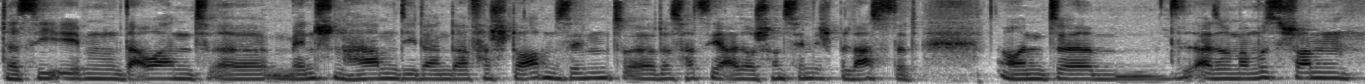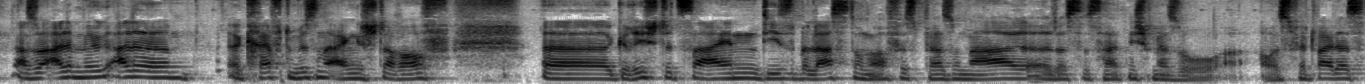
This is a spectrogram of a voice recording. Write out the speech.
dass sie eben dauernd äh, Menschen haben, die dann da verstorben sind. Äh, das hat sie also schon ziemlich belastet. Und ähm, also man muss schon, also alle, alle Kräfte müssen eigentlich darauf äh, gerichtet sein, diese Belastung auch fürs Personal, äh, dass das halt nicht mehr so ausfällt, weil das,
